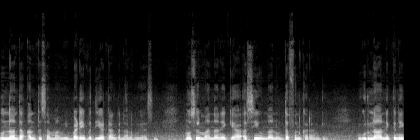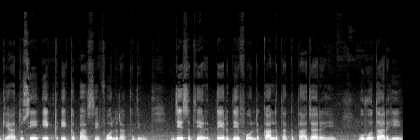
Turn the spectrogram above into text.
ਉਹਨਾਂ ਦਾ ਅੰਤ ਸਮਾਂ ਵੀ ਬੜੇ ਵਧੀਆ ਢੰਗ ਨਾਲ ਹੋਇਆ ਸੀ। ਮੁਸਲਮਾਨਾਂ ਨੇ ਕਿਹਾ, ਅਸੀਂ ਉਹਨਾਂ ਨੂੰ ਦਫਨ ਕਰਾਂਗੇ। ਗੁਰੂ ਨਾਨਕ ਨੇ ਕਿਹਾ, ਤੁਸੀਂ ਇੱਕ ਇੱਕ ਪਾਸੇ ਫੁੱਲ ਰੱਖ ਦਿਓ। ਜਿਸ ਧਿਰ ਧਿਰ ਦੇ ਫੁੱਲ ਕੱਲ ਤੱਕ ਤਾਜ਼ਾ ਰਹੇ, ਉਹ ਧਰ ਹੀ,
